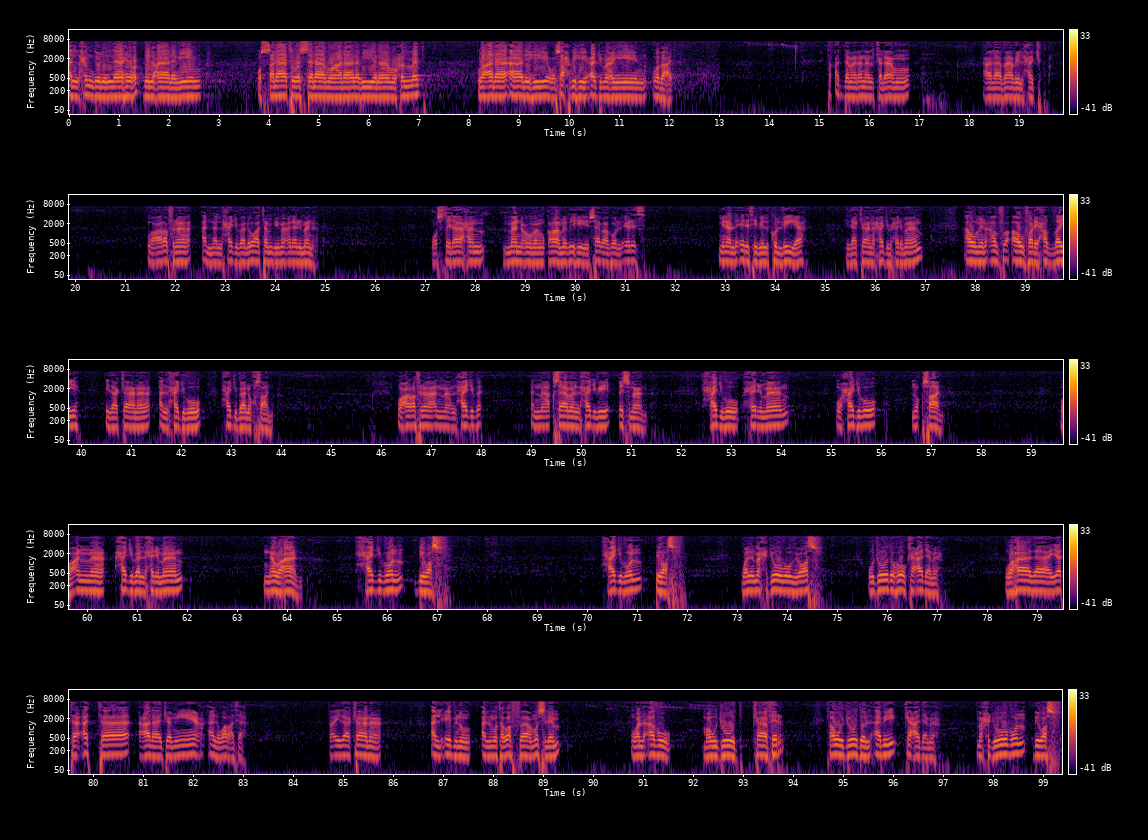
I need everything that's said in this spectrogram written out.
الحمد لله رب العالمين والصلاة والسلام على نبينا محمد وعلى آله وصحبه أجمعين وبعد. تقدم لنا الكلام على باب الحجب. وعرفنا أن الحجب لغة بمعنى المنع. واصطلاحا منع من قام به سبب الإرث من الإرث بالكلية إذا كان حجب حرمان أو من أوفر حظيه إذا كان الحجب حجب نقصان. وعرفنا أن الحجب أن أقسام الحجب قسمان. حجب حرمان وحجب نقصان. وأن حجب الحرمان نوعان. حجب بوصف. حجب بوصف. والمحجوب بوصف وجوده كعدمه. وهذا يتأتى على جميع الورثة. فإذا كان الابن المتوفى مسلم والأب موجود كافر فوجود الأب كعدمه محجوب بوصف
